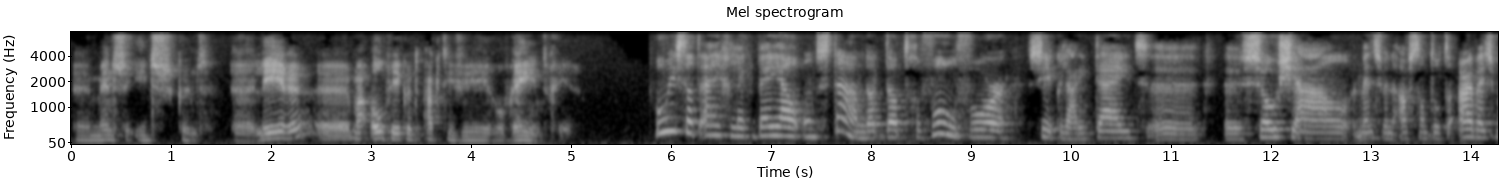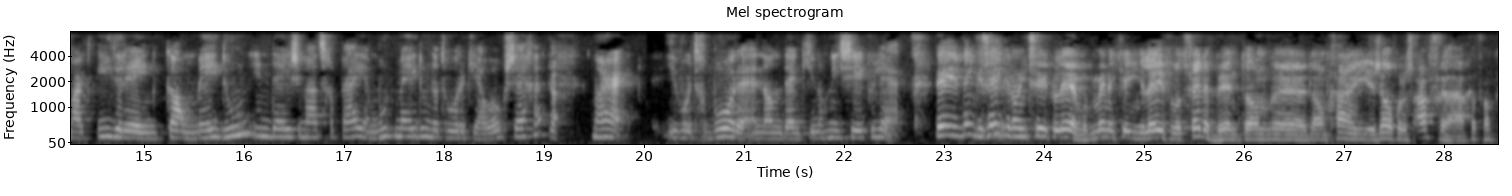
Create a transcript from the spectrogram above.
eh mensen iets kunt leren, maar ook weer kunt activeren of reïntegreren. Hoe is dat eigenlijk bij jou ontstaan? Dat, dat gevoel voor circulariteit, eh, eh, sociaal, mensen met een afstand tot de arbeidsmarkt. Iedereen kan meedoen in deze maatschappij en moet meedoen, dat hoor ik jou ook zeggen. Ja. Maar je wordt geboren en dan denk je nog niet circulair. Nee, ik denk je zeker nog niet circulair. Maar op het moment dat je in je leven wat verder bent, dan, eh, dan ga je jezelf wel eens afvragen van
